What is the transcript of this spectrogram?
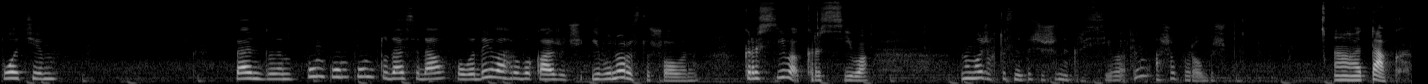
потім пензлем пум-пум-пум, туди-сюди, поводила, грубо кажучи, і воно розтушоване. Красиво, красиво. Ну, може, хтось напише, що не красиво. Ну, а що поробиш? А, так.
